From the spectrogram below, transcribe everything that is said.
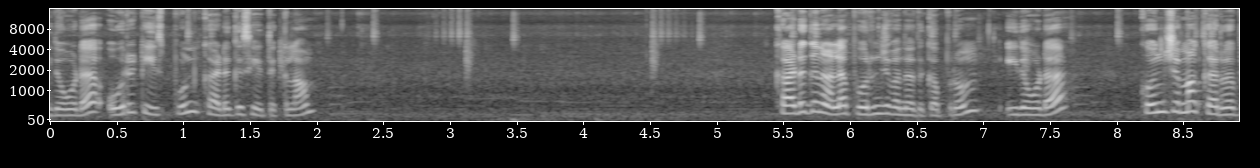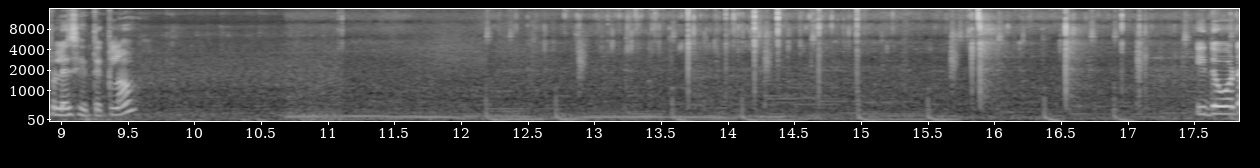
இதோட ஒரு டீஸ்பூன் கடுகு சேர்த்துக்கலாம். கடுகு நல்லா பொரிஞ்சு வந்ததுக்கப்புறம் இதோட கொஞ்சமாக கருவேப்பிலை சேர்த்துக்கலாம். இதோட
